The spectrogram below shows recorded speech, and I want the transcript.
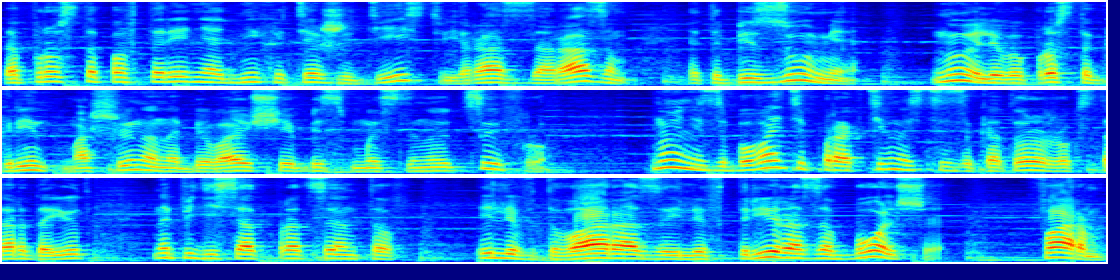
Да просто повторение одних и тех же действий раз за разом – это безумие. Ну или вы просто гринд-машина, набивающая бессмысленную цифру. Ну и не забывайте про активности, за которые Rockstar дают на 50%, или в два раза, или в три раза больше – Фарм,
